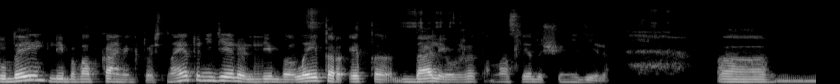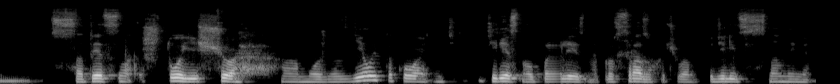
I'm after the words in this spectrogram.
today, либо в upcoming, то есть на эту неделю, либо later, это далее уже там, на следующую неделю. А, соответственно, что еще а, можно сделать такого интересного, полезного? Просто сразу хочу вам поделиться основными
